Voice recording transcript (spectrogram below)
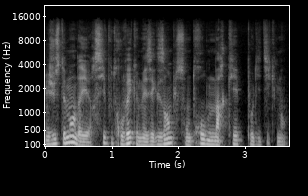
Mais justement d'ailleurs, si vous trouvez que mes exemples sont trop marqués politiquement,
